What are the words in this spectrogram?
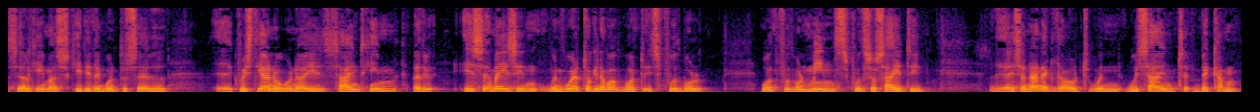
sell him as he didn't want to sell uh, Cristiano when I signed him. But it's amazing when we're talking about what is football, what football means for the society. There is an anecdote when we signed Beckham,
